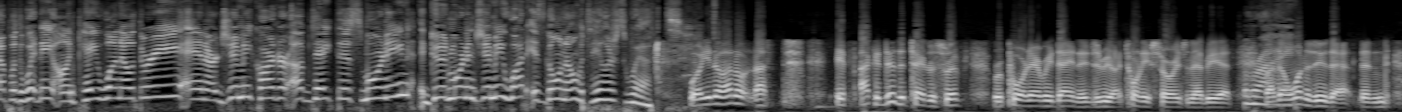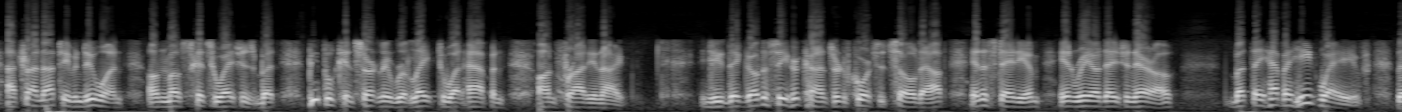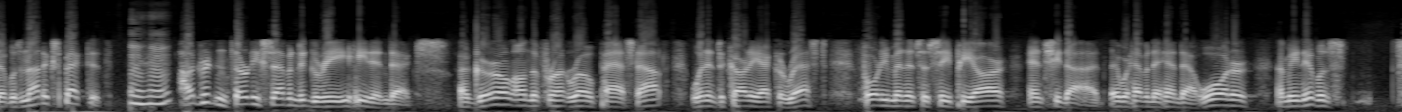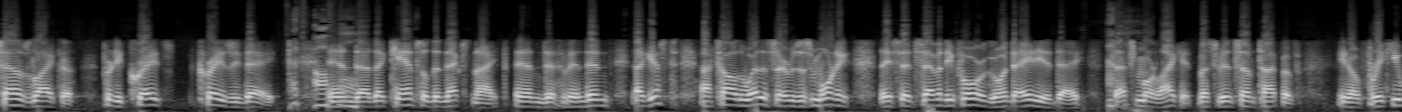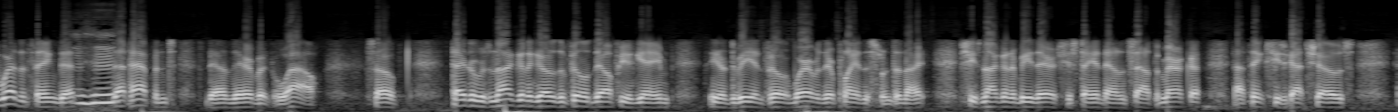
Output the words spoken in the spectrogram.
up with Whitney on K103 and our Jimmy Carter update this morning. Good morning, Jimmy. What is going on with Taylor Swift? Well, you know, I don't. I, if I could do the Taylor Swift report every day and it'd just be like 20 stories and that'd be it. Right. But I don't want to do that, and I try not to even do one on most situations. But people can certainly relate to what happened on Friday night. You, they go to see her concert. Of course, it's sold out in a stadium in Rio de Janeiro. But they have a heat wave that was not expected. Mm-hmm. 137 degree heat index. A girl on the front row passed out, went into cardiac arrest, 40 minutes of CPR, and she died. They were having to hand out water. I mean, it was sounds like a pretty crazy crazy day. That's awful. And uh, they canceled the next night, and uh, and then I guess I called the weather service this morning. They said 74 going to 80 today. day. That's more like it. Must have been some type of you know freaky weather thing that that happens down there. But wow, so. Taylor was not going to go to the Philadelphia game, you know, to be in Phil wherever they're playing this one tonight. She's not going to be there. She's staying down in South America. I think she's got shows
